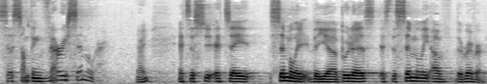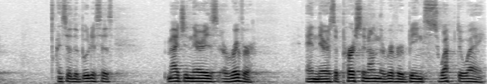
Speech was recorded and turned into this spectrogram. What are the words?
says something very similar. Right? It's a, it's a simile, the uh, Buddha is it's the simile of the river. And so the Buddha says, imagine there is a river and there's a person on the river being swept away.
